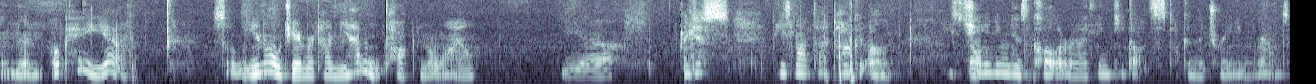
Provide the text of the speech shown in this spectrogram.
And then, okay, yeah. So, you know, Jammer Time, you haven't talked in a while. Yeah. I guess he's not that talkative. Oh, he's Oh. changing his color, and I think he got stuck in the training grounds.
